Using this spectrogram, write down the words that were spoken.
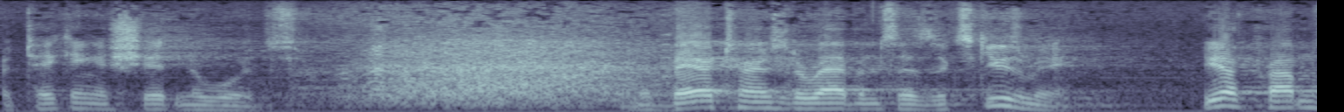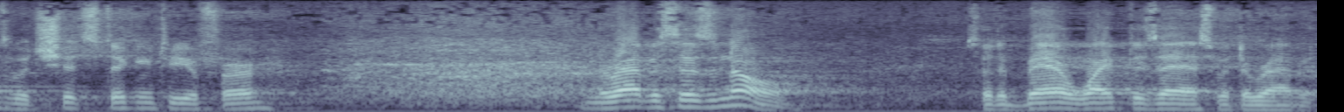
are taking a shit in the woods. And the bear turns to the rabbit and says, Excuse me, you have problems with shit sticking to your fur? And the rabbit says, No. So the bear wiped his ass with the rabbit.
